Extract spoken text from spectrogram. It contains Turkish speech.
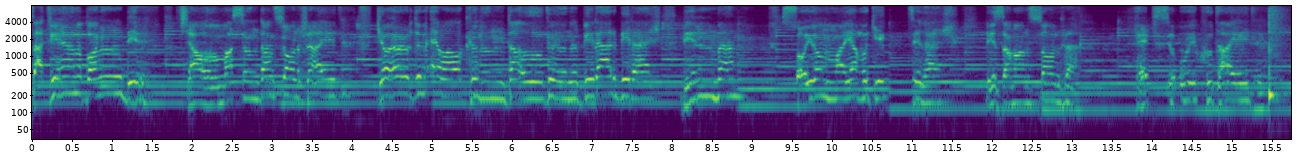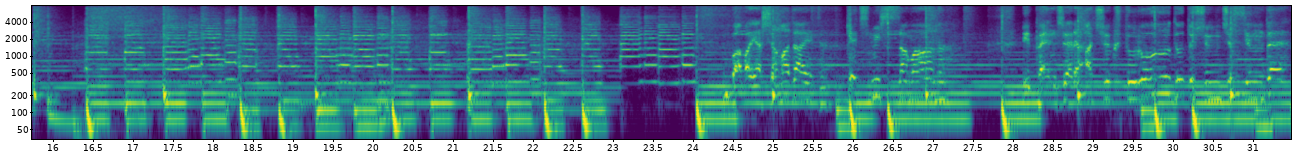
Satin banın bir çalmasından sonraydı. Gördüm ev halkının dağıldığını birer birer. Bilmem soyunmaya mı gittiler? Bir zaman sonra hepsi uykudaydı. Baba yaşamadaydı geçmiş zamanı Bir pencere açık dururdu düşüncesinde.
